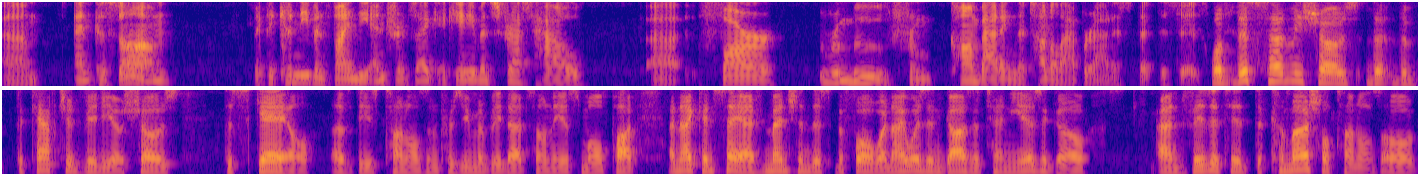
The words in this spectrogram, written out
Um, and Qassam, like they couldn't even find the entrance. I, I can't even stress how uh, far removed from combating the tunnel apparatus that this is. Well, this certainly shows the the, the captured video shows the scale of these tunnels, and presumably that's only a small part. And I can say I've mentioned this before when I was in Gaza 10 years ago and visited the commercial tunnels or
